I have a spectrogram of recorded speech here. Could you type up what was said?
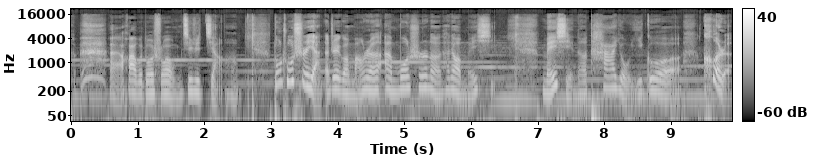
哎，话不多说，我们继续讲哈。东出饰演的这个盲人按摩师呢，他叫梅喜。梅喜呢，他有一个客人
